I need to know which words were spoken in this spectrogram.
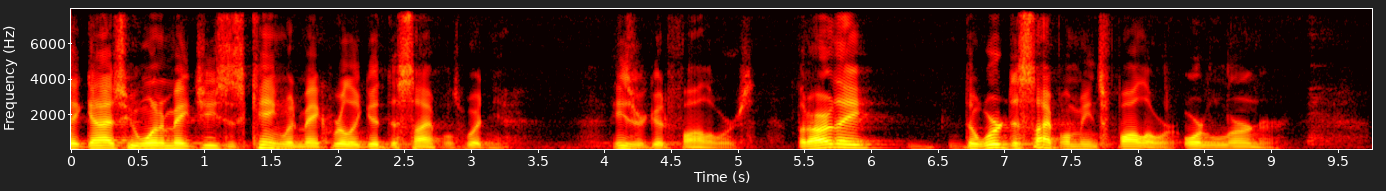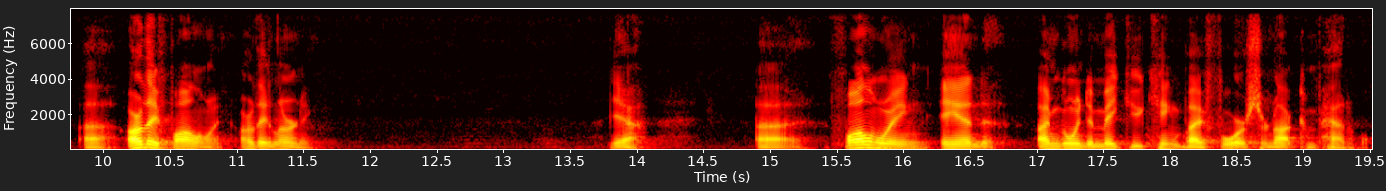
that guys who want to make Jesus king would make really good disciples, wouldn't you? These are good followers. But are they, the word disciple means follower or learner. Uh, are they following? Are they learning? Yeah. Uh, following and I'm going to make you king by force are not compatible.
